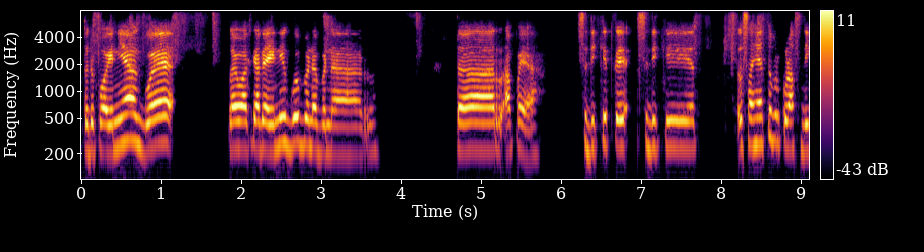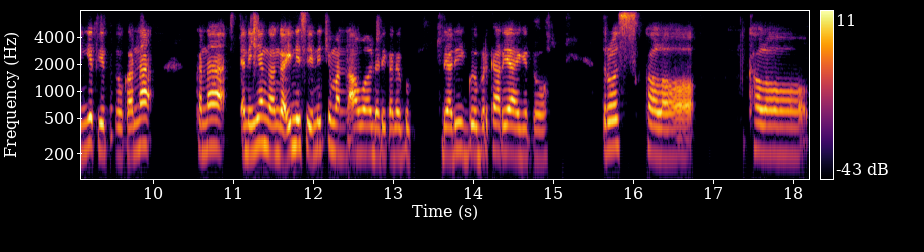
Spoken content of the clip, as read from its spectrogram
to the point-nya gue lewat karya ini gue benar-benar ter apa ya sedikit kayak sedikit rasanya tuh berkurang sedikit gitu. Karena karena ininya nggak nggak ini sih ini cuma awal dari karya gue dari gue berkarya gitu. Terus kalau kalau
